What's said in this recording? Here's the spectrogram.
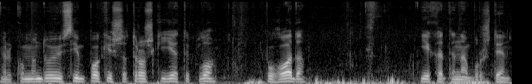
рекомендую всім, поки що трошки є тепло, погода, їхати на бурштин.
